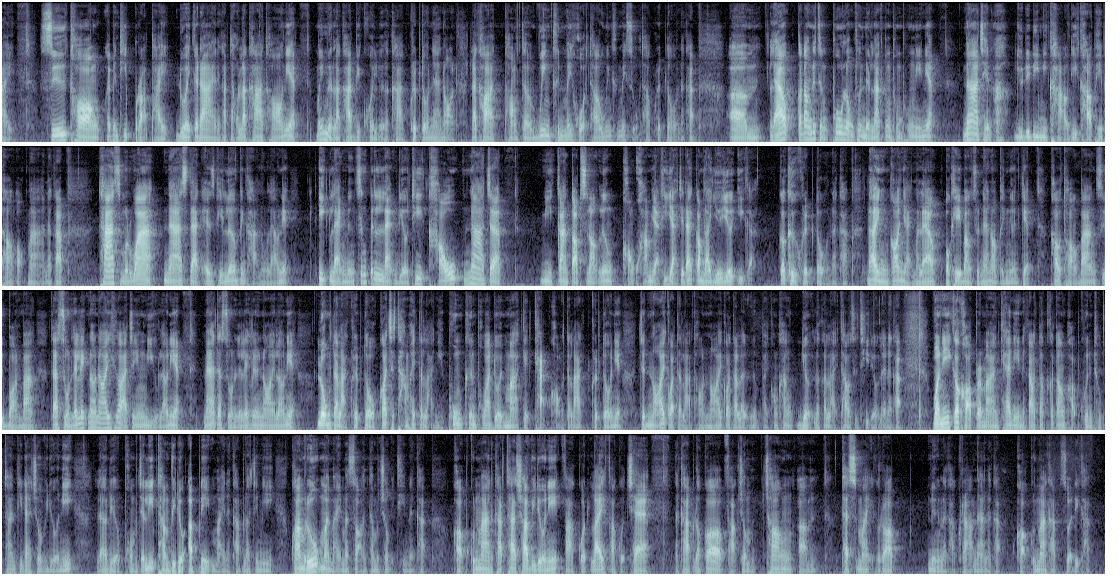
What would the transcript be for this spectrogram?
ซื้อทองไว้เป็นที่ปลอดภัยด้วยก็ได้นะครับ แต่ราคาทองเนี่ยไม่เหมือนราคาบิตคอยหรือราคาคริปโตแน่นอน ราคาทองจะวิ่งขึ้นไม่โหดเท่าวิ่งขึ้นไม่สูงเท่าคริปโตนะครับแล้วก็ต้องนึกถึงผู้ลงทุนหรือนักลงทุนพวกนี้เนี่ยน่าเห็นอะอยู่ดีๆมีข่าวดีข่าว PayPal ออกมานะครับ ถ้าสมมติว่า NASDAQ S&P เริ่มเป็นขาลงแล้วเนี่ยอีกแหล่งหนึ่งซึ่งเป็นแหล่งเดียวที่เขาน่าจะมีการตอบสนองเรื่องของความอยากที่อยากจะได้กำไรเยอะๆอีกอะ ก็คือคริปโตนะครับได้เงินก้อนใหญ่มาแล้วโอเค บางส่วนแน่นอนเป็นเงินเก็บเข้าทองบ้างซื้อบอลบ้าง แต่ส่วนเล็กๆ น้อยๆที่เขาอาจจะยังมีอยู่แล้วเนี่ยแม้แต่ส่วนเล็กๆน้อยๆแล้วเนี่ยลงตลาดคริปโตก็จะทำให้ตลาดนี้พุ่งขึ้นเพราะว่าโดย Market Cap ของตลาดคริปโตเนี่ยจะน้อยกว่าตลาดทองน้อยกว่าตลาดอื่นไปค่อนข้างเยอะแล้วก็หลายเท่าสิทีเดียวเลยนะครับ วันนี้ก็ขอประมาณแค่นี้นะครับต้องก็ต้องขอบคุณทุกท่านที่ได้ชมวิดีโอนี้ แล้วเดี๋ยวผมจะรีบทำวิดีโออัปเดตใหม่นะครับแล้วจะมีความรู้ใหม่ๆมาสอนท่านผู้ชมอีกทีนะครับ ขอบคุณมากครับ ถ้าชอบวิดีโอนี้ฝากกดไลค์ฝากกดแชร์นะครับ แล้วก็ฝากชมช่อง p a s s m i อีกรอบหนึ่งนะครับ คราวหน้านะครับ ขอบคุณมากครับ สวัสดีครับ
